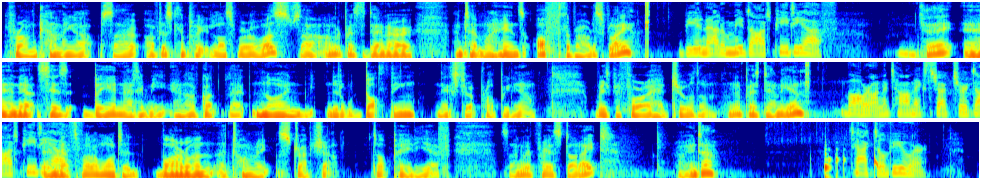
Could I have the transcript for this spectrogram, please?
from coming up. So I've just completely lost where I was. So I'm going to press the down arrow and take my hands off the braille display. Beanatomy.pdf. Okay, and now it says B anatomy, and I've got that nine little dot thing next to it properly now, whereas before I had two of them. I'm going to press down again, Boron Atomic Structure.pdf. and that's what I wanted Boron Atomic Structure PDF. So I'm going to press dot eight, or enter, Tactile Viewer.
